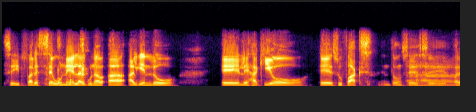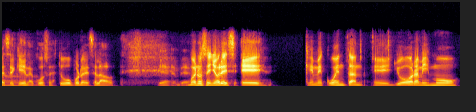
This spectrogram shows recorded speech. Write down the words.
sí, parece, según él, alguna, a- alguien lo eh, le hackeó eh, su fax. Entonces, parece que la Ah. cosa estuvo por ese lado. Bien, bien. Bueno, señores, ¿qué me cuentan? Yo ahora mismo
